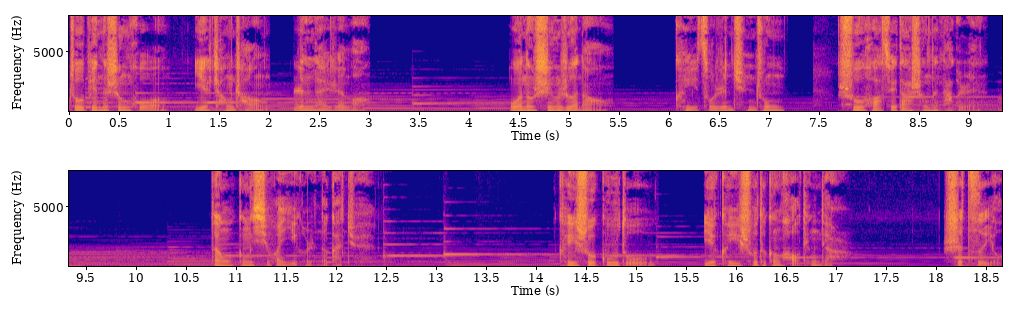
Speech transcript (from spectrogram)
周边的生活也常常人来人往。我能适应热闹，可以做人群中说话最大声的那个人，但我更喜欢一个人的感觉。可以说孤独，也可以说的更好听点儿，是自由。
